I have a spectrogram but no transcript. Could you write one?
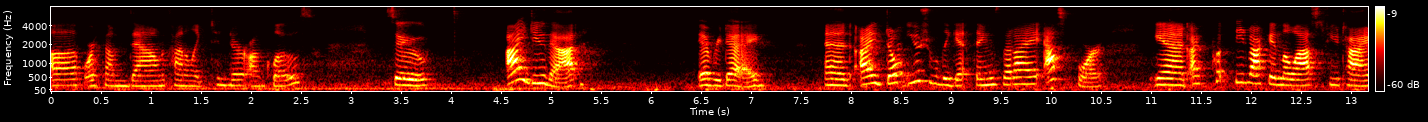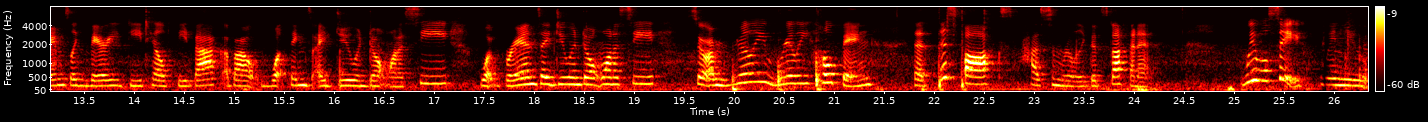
up or thumb down, kind of like Tinder on clothes. So I do that every day and I don't usually get things that I ask for. And I've put feedback in the last few times, like very detailed feedback about what things I do and don't want to see, what brands I do and don't want to see. So I'm really, really hoping that this box has some really good stuff in it we will see. When you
